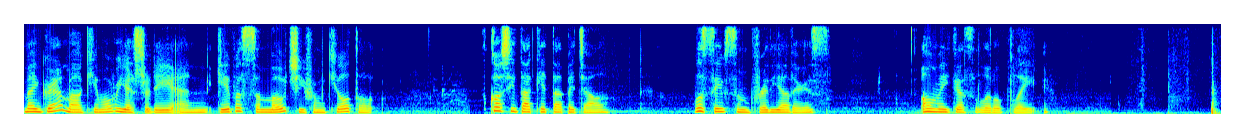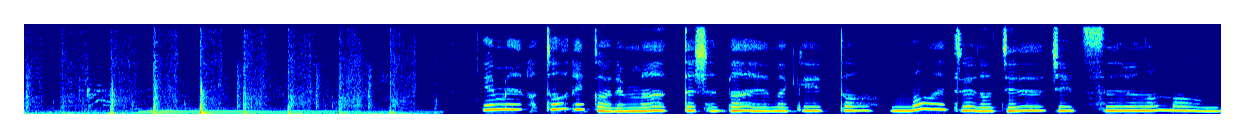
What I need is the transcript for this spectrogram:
my grandma came over yesterday and gave us some mochi from Kyoto. 少しだけ食べちゃう. We'll save some for the others. I'll make us a little plate. 虜で待ってしまえばきっともう一度充実するのも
